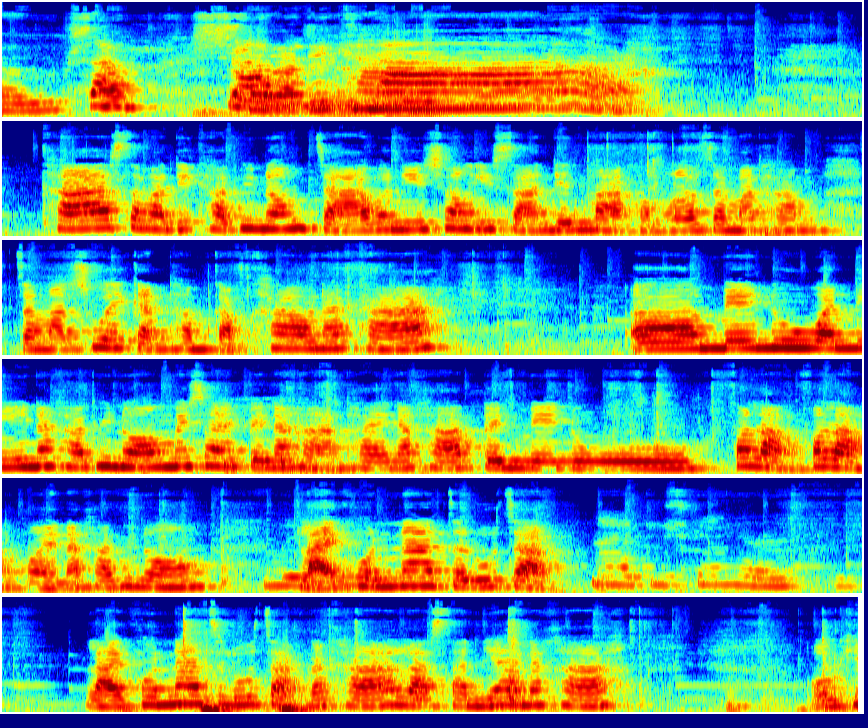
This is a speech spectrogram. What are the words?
องสามสวัสดีค่ะ ค่ะ สวัสดีค่ะพี่น้องจ๋า วันนี้ช่องอีสานเดนมาร์กของเราจะมาทำจะมาช่วยกันทำกับข้าวนะคะเอ่อเมนูวันนี้นะคะพี่น้องไม่ใช่เป็นอาหารไทยนะคะ เป็นเมนูฝรั่งฝรั่งหน่อยนะคะ พี่น้องหลายคนน่าจะรู้จัก Nej, du ska göra หลายคนน่าจะรู้จักนะคะลาซานญ่านะคะ โอเค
